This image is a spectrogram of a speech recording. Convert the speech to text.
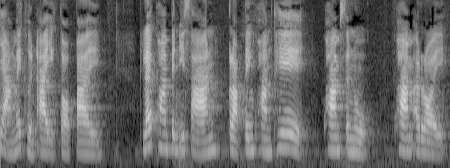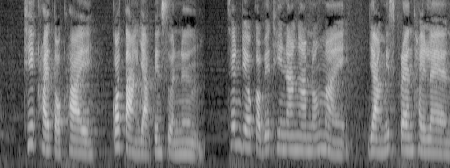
อย่างไม่เขินอายอีกต่อไป และความเป็นอีสานกลับเป็นความเท่ ความสนุก ความอร่อย ที่ใครต่อใครก็ต่างอยากเป็นส่วนหนึ่ง เช่นเดียวกับเวทีนางงามน้องใหม่ อย่าง Miss Grand Thailand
